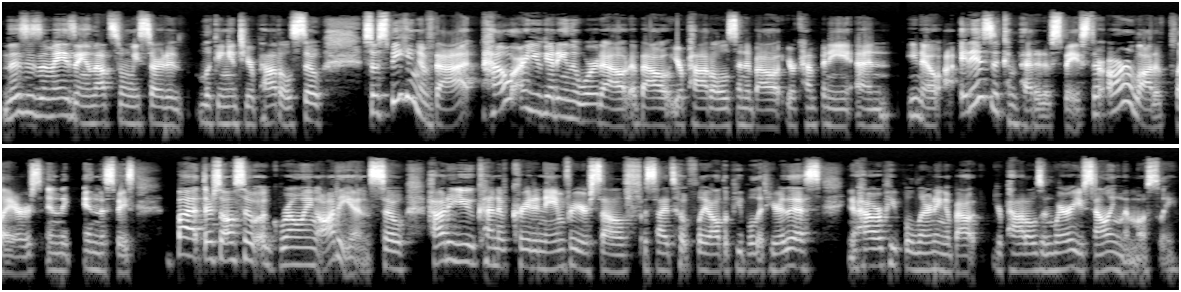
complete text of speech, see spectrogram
this is amazing!" And that's when we started looking into your paddles. So, so speaking of that, how are you getting the word out about your paddles and about your company? And you know, it is a competitive space. There are a lot of players in the in the space but there's also a growing audience. So how do you kind of create a name for yourself besides hopefully all the people that hear this? You know, how are people learning about your paddles and where are you selling them mostly?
